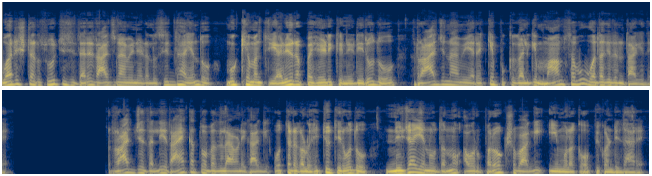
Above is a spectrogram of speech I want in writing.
ವರಿಷ್ಠರು ಸೂಚಿಸಿದರೆ ರಾಜೀನಾಮೆ ನೀಡಲು ಸಿದ್ಧ ಎಂದು ಮುಖ್ಯಮಂತ್ರಿ ಯಡಿಯೂರಪ್ಪ ಹೇಳಿಕೆ ನೀಡಿರುವುದು ರಾಜೀನಾಮೆಯ ರೆಕ್ಕೆಪುಕ್ಕಗಳಿಗೆ ಮಾಂಸವೂ ಒದಗಿದಂತಾಗಿದೆ. ರಾಜ್ಯದಲ್ಲಿ ನಾಯಕತ್ವ ಬದಲಾವಣೆಗಾಗಿ ಒತ್ತಡಗಳು ಹೆಚ್ಚುತ್ತಿರುವುದು ನಿಜ ಎನ್ನುವುದನ್ನು ಅವರು ಪರೋಕ್ಷವಾಗಿ ಈ ಮೂಲಕ ಒಪ್ಪಿಕೊಂಡಿದ್ದಾರೆ.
